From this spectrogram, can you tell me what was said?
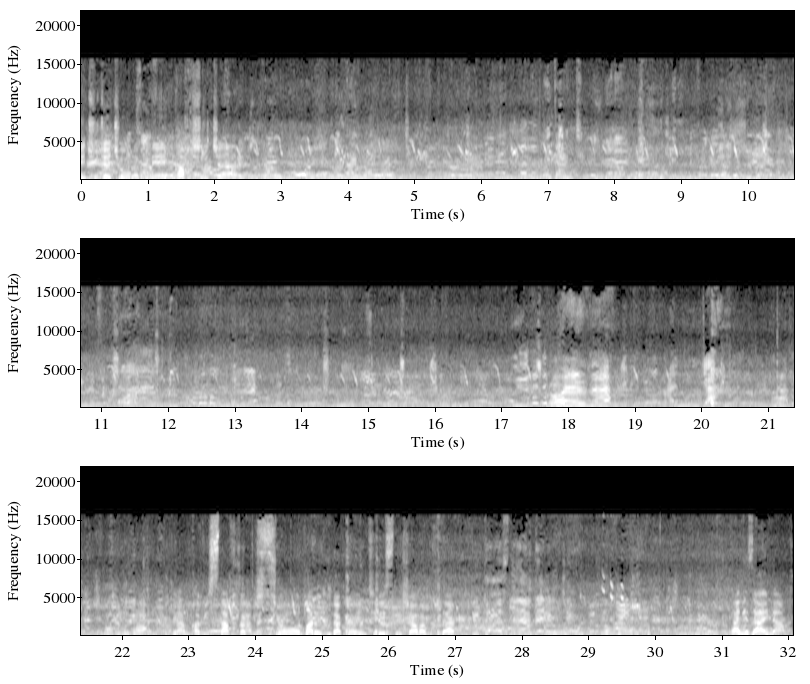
ე ჩუჯა ჩორაბინე ხახშრჩა Thank you. Ҷам қаби стафка бисёр барои кӯдакҳо интерес мешава гуфта. Кани зайнаб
